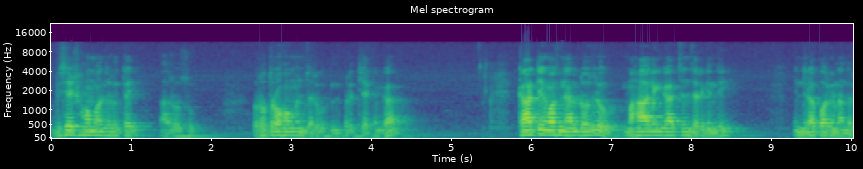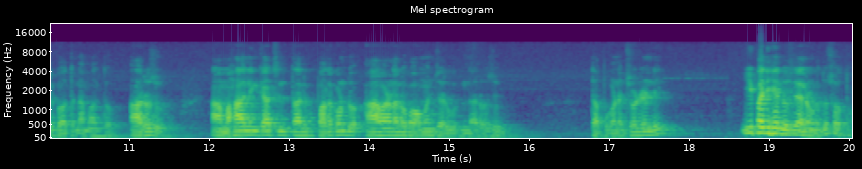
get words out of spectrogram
విశేష హోమాలు జరుగుతాయి ఆ రోజు. రుద్రహోమం జరుగుతుంది ప్రత్యేకంగా. కార్తీక మాసం నెల రోజులు మహాలింగార్చన జరిగింది. ఇందులో పాల్గొన్న అందరి గోత్రనామాలతో. ఆ రోజు ఆ మహాలింగార్చన తాలూకు పదకొండు ఆవరణల హోమం జరుగుతుంది ఆ రోజు. తప్పకుండా చూడండి. ఈ పదిహేను రోజులు ఎలా ఉండదో చూద్దాం.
